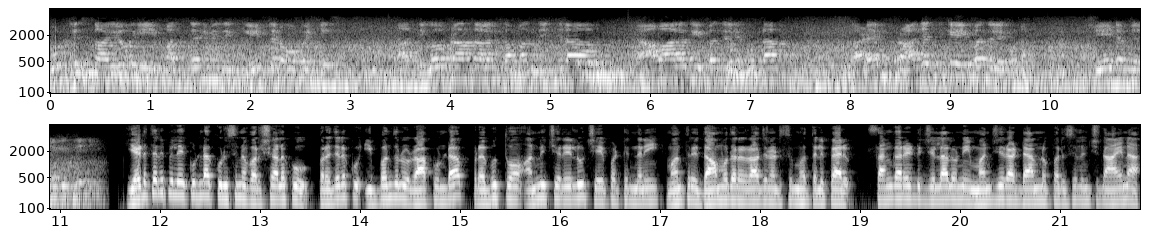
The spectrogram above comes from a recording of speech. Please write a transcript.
పూర్తి స్థాయిలో ఈ పద్దెనిమిది గేట్లను ఓపెన్ చేసి ఆ దిగువ ప్రాంతాలకు సంబంధించిన గ్రామాలకు ఇబ్బంది లేకుండా గడెం ప్రాజెక్టుకే ఇబ్బంది లేకుండా చేయటం జరిగింది. ఎడతెరిపి లేకుండా కురిసిన వర్షాలకు ప్రజలకు ఇబ్బందులు రాకుండా ప్రభుత్వం అన్ని చర్యలు చేపట్టిందని మంత్రి దామోదర రాజనరసింహ తెలిపారు. సంగారెడ్డి జిల్లాలోని మంజీరా డ్యాంను పరిశీలించిన ఆయన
